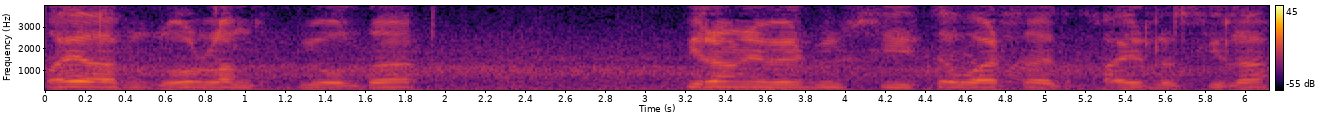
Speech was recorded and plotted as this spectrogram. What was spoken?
Bayağı bir zorlandık bu yolda. Bir an evvel bir Siirt'e varsaydık hayırlısıyla.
